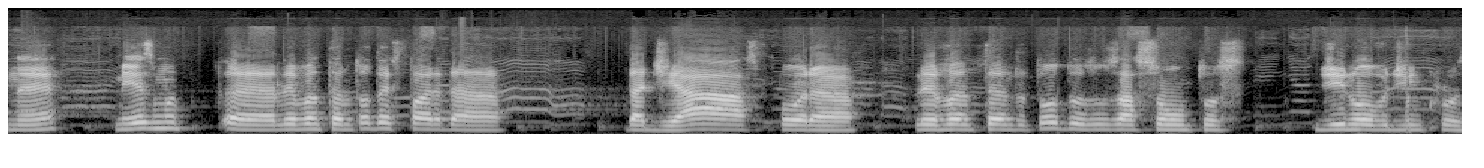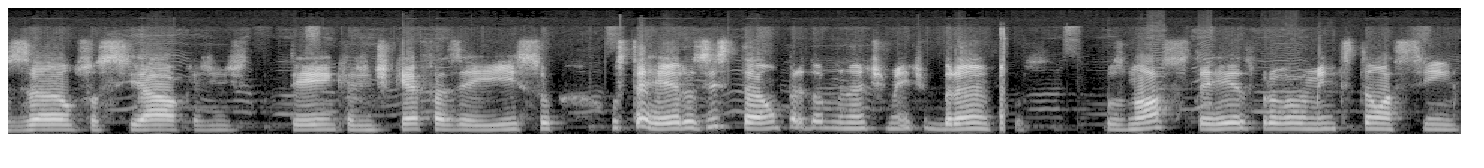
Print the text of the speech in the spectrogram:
né? Mesmo é, levantando toda a história da, da diáspora, levantando todos os assuntos de novo de inclusão social que a gente tem, que a gente quer fazer isso. Os terreiros estão predominantemente brancos. Os nossos terreiros provavelmente estão assim,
